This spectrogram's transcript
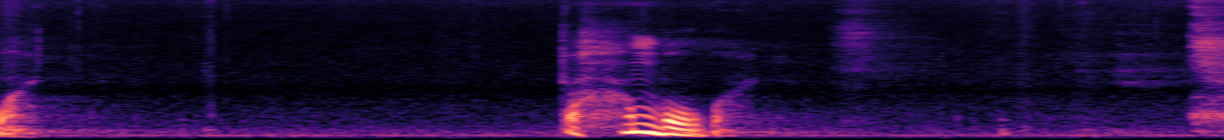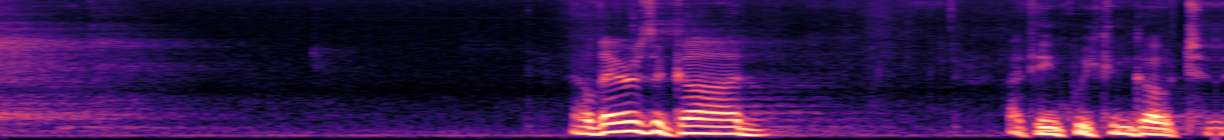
one, the humble one. Now, there's a God I think we can go to.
